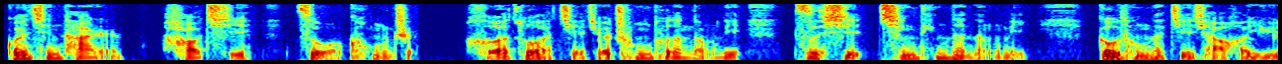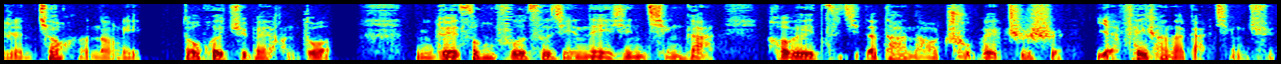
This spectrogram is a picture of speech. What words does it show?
关心他人、好奇、自我控制。合作解决冲突的能力、仔细倾听的能力、沟通的技巧和与人交往的能力都会具备很多。你对丰富自己内心情感和为自己的大脑储备知识也非常的感兴趣。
